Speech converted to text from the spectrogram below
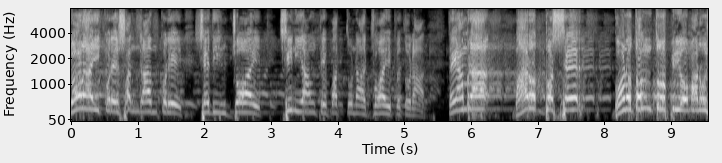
লড়াই করে সংগ্রাম করে সেদিন জয় ছিনিয়ে আনতে পারত না, জয় পেত না। তাই আমরা ভারতবর্ষের গণতন্ত্র প্রিয় মানুষ,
